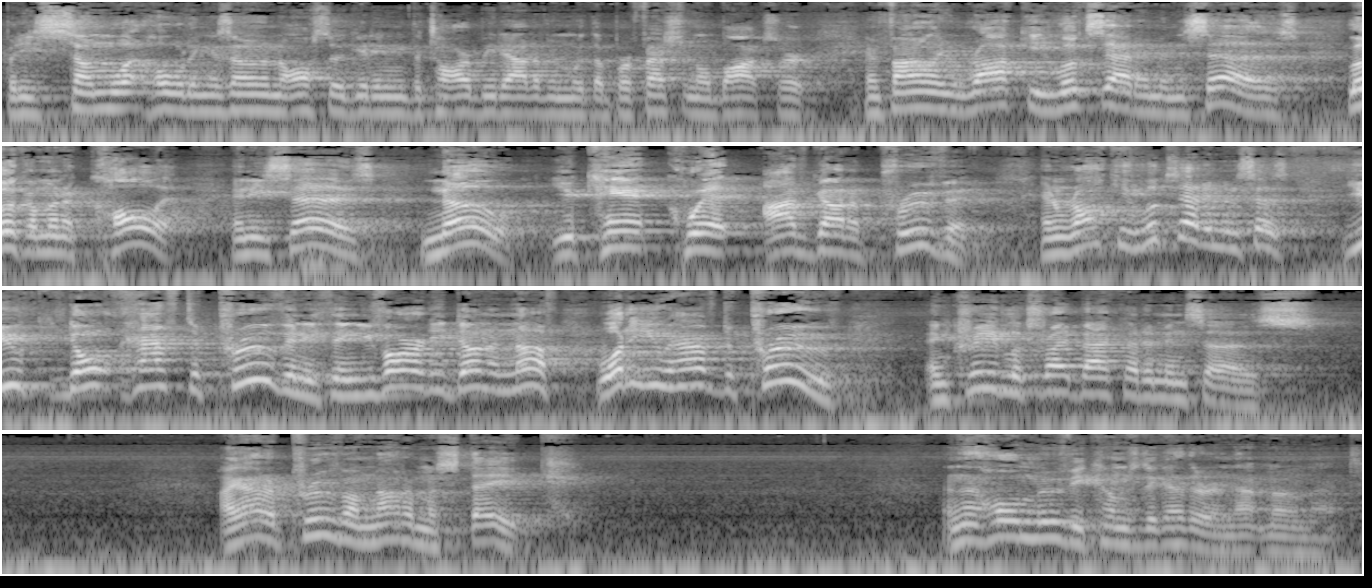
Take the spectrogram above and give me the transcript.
but he's somewhat holding his own, also getting the tar beat out of him with a professional boxer. And finally, Rocky looks at him and says, Look, I'm going to call it. And he says, No, you can't quit. I've got to prove it. And Rocky looks at him and says, You don't have to prove anything. You've already done enough. What do you have to prove? And Creed looks right back at him and says, I got to prove I'm not a mistake. And the whole movie comes together in that moment.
